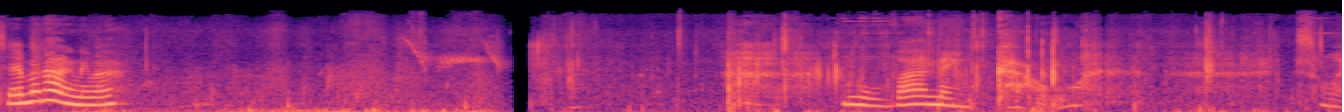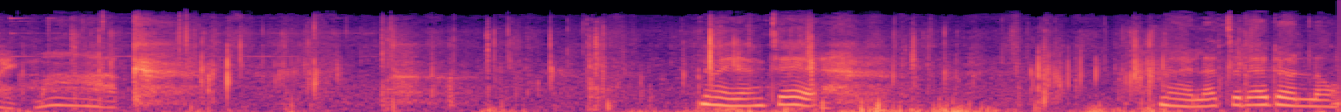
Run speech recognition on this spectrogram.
เจ๊มาทางนี้ไหม หมู่บ้านในหุบเขา สวยมาก เหนื่อยยังเจ๊เหนื่อยแล้วจะได้เดินลง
